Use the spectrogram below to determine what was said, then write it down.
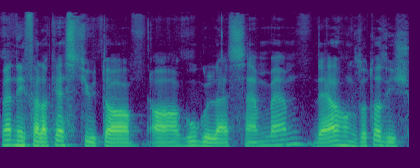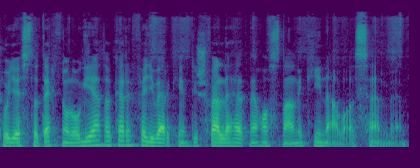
venné fel a kesztyűt a, a Google-lel szemben, de elhangzott az is, hogy ezt a technológiát akár fegyverként is fel lehetne használni Kínával szemben.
